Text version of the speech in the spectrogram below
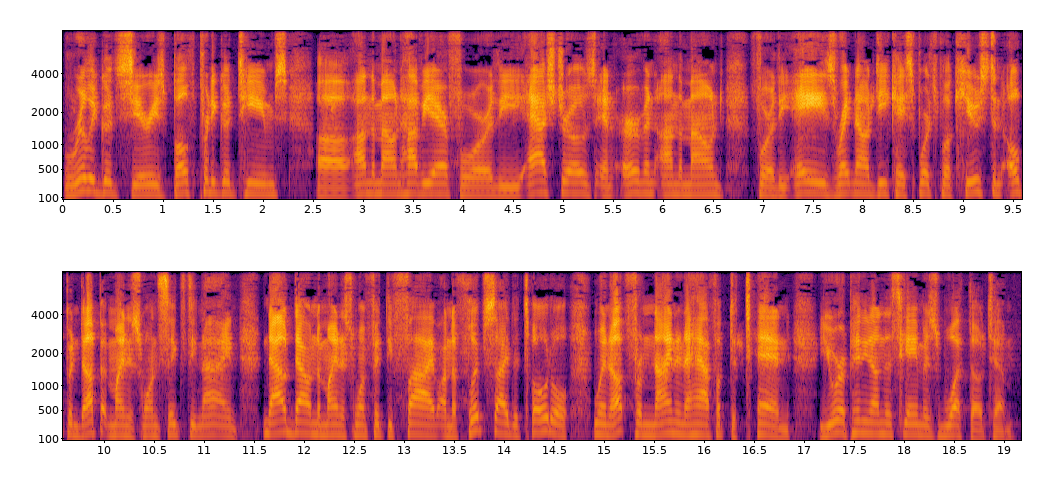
Really good series, both pretty good teams. Uh, on the mound, Javier for the Astros and Irvin on the mound for the A's. Right now, DK Sportsbook Houston opened up at minus 169, now down to minus 155. On the flip side, the total went up from nine and a half up to 10. Your opinion on this game is what, though, Tim?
